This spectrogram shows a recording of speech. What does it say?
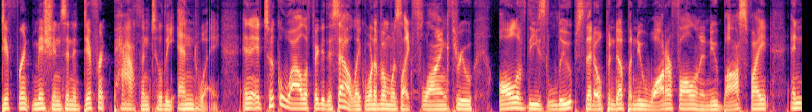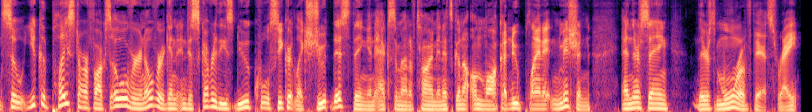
different missions in a different path until the end way. And it took a while to figure this out. Like one of them was like flying through all of these loops that opened up a new waterfall and a new boss fight. And so you could play Star Fox over and over again and discover these new cool secret like shoot this thing in X amount of time and it's going to unlock a new planet and mission. And they're saying there's more of this, right?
